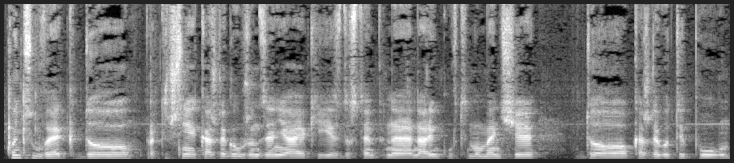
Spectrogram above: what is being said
końcówek do praktycznie każdego urządzenia, jakie jest dostępne na rynku w tym momencie, do każdego typu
